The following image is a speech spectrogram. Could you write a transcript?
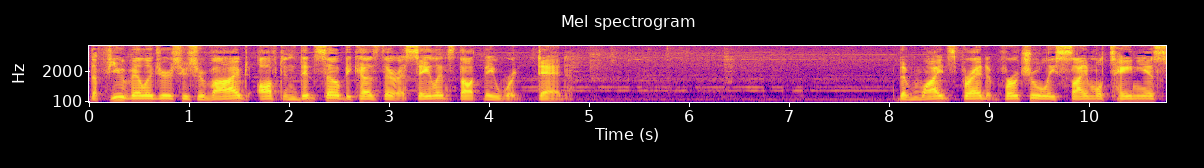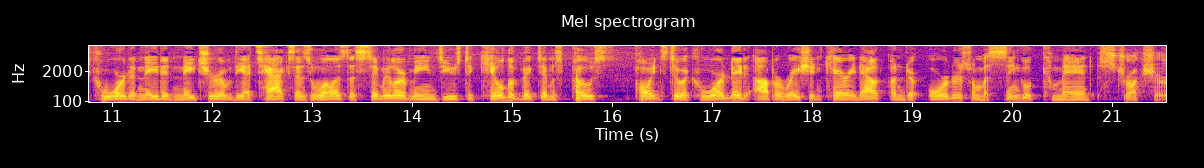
The few villagers who survived often did so because their assailants thought they were dead. The widespread, virtually simultaneous, coordinated nature of the attacks, as well as the similar means used to kill the victims, post, points to a coordinated operation carried out under orders from a single command structure.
